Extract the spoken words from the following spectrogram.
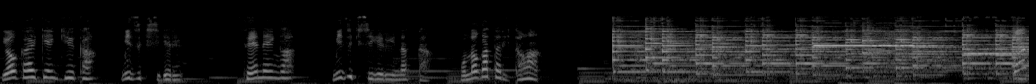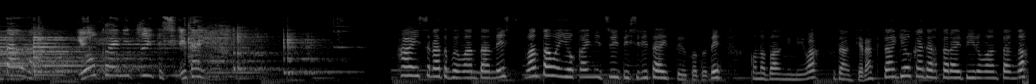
妖怪研究家、水木しげる。青年が水木しげるになった物語とは？ワンタンは妖怪について知りたい。はい、空飛ぶワンタンです。ワンタンは妖怪について知りたいということで、この番組は普段キャラクター業界で働いているワンタンが、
